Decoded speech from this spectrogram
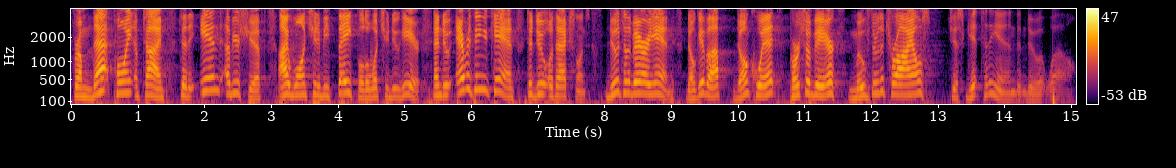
from that point of time to the end of your shift. I want you to be faithful to what you do here and do everything you can to do it with excellence. Do it to the very end. Don't give up. Don't quit. Persevere. Move through the trials. Just get to the end and do it well.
